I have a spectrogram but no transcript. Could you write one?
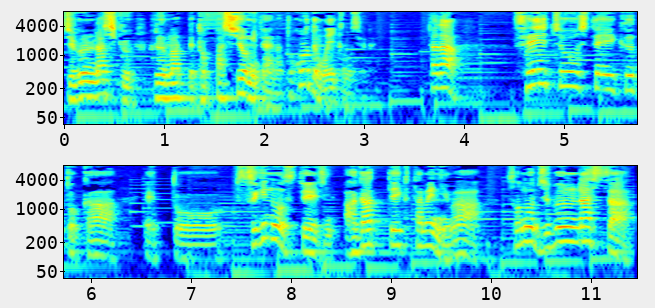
自分らしく振る舞って突破しようみたいなところでもいいかもしれない。ただ、成長していくとか、えっと、次のステージに上がっていくためには、その自分らしさ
